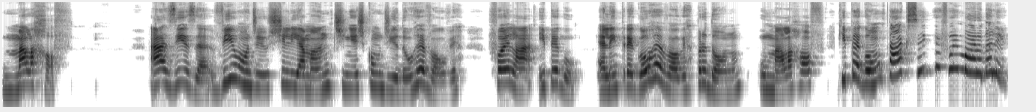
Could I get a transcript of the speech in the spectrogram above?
Malahoff. A Aziza viu onde o Chiliaman tinha escondido o revólver, foi lá e pegou. Ela entregou o revólver pro dono, o Malahoff, que pegou um táxi e foi embora dali.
